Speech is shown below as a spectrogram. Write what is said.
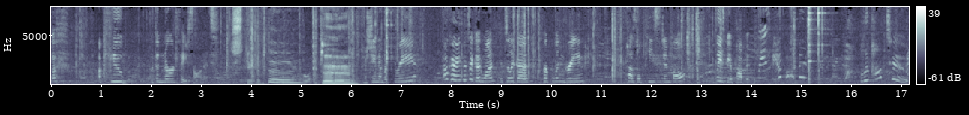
Ugh, a cube with a nerd face on it. Stupid. Machine number three. Okay, that's a good one. It's like a purple and green puzzle piece dimple. Please be a poppet. Please be a poppet. Blue pop tube.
